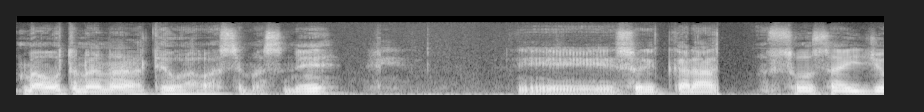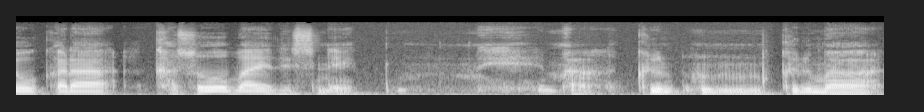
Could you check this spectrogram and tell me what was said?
まあ、大人なら手を合わせますね。えー、それから総裁場から火葬場へですね、えー、まあく、うん、車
